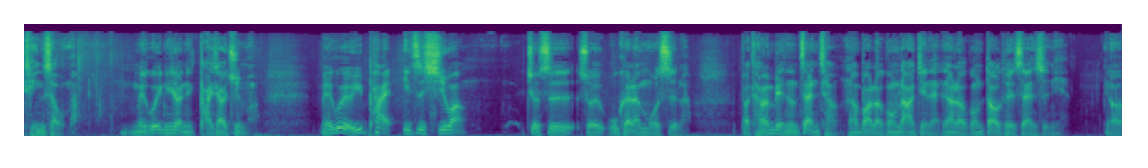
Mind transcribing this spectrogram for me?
停手嘛？美国一定叫你打下去嘛？美国有一派一直希望，就是所谓乌克兰模式了。把台湾变成战场，然后把老公拉进来，让老公倒退三十年。啊，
